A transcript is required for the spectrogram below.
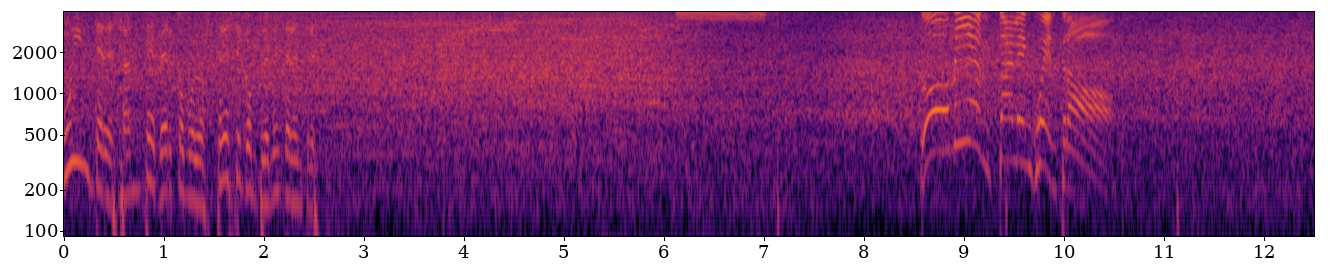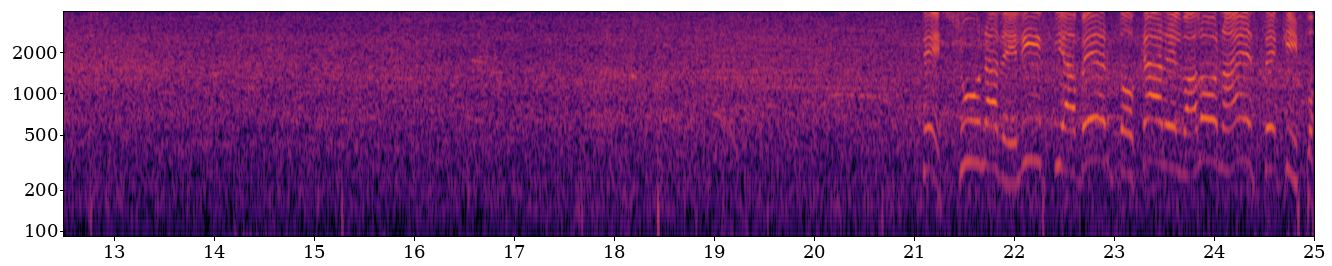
muy interesante ver cómo los tres se complementan entre sí. Comienza el encuentro. Es una delicia ver tocar el balón a este equipo.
